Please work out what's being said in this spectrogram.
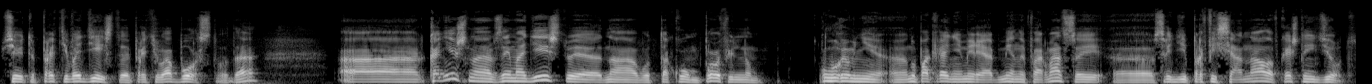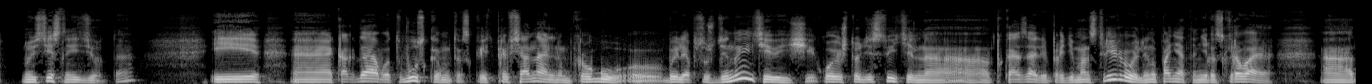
все это противодействие, противоборство, да, а, конечно, взаимодействие на вот таком профильном уровне, э, ну, по крайней мере, обмен информацией э, среди профессионалов, конечно, идет. Ну, естественно, идет, да. И э, когда вот в узком, так сказать, профессиональном кругу были обсуждены эти вещи, кое-что действительно показали, продемонстрировали, ну, понятно, не раскрывая а,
